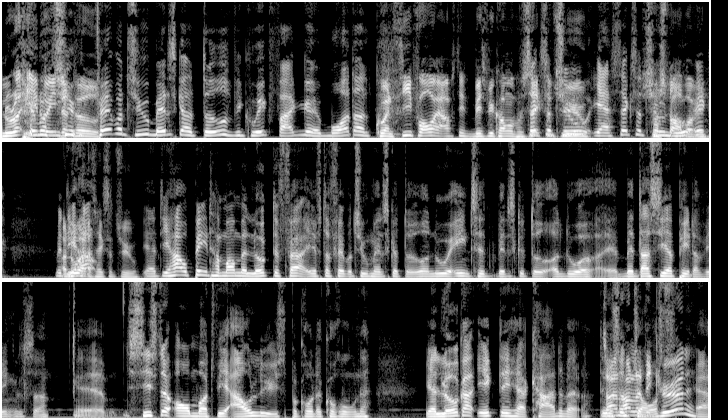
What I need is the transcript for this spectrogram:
Nu er der endnu en, der er død. 25 mennesker er døde, vi kunne ikke fange uh, morderen. Kunne han sige forrige afsnit, hvis vi kommer på 26, ja, 26 så stopper nu, vi. ikke? Men og de nu er der 26. Ja, de har jo bedt ham om at lukke det før efter 25 mennesker døde, og nu er en til et menneske død, og nu er, øh, men der siger Peter Wingel så, øh, sidste år måtte vi aflyse på grund af corona. Jeg lukker ikke det her karneval. Det Så er han jo holder det Jaws. kørende? Ja.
